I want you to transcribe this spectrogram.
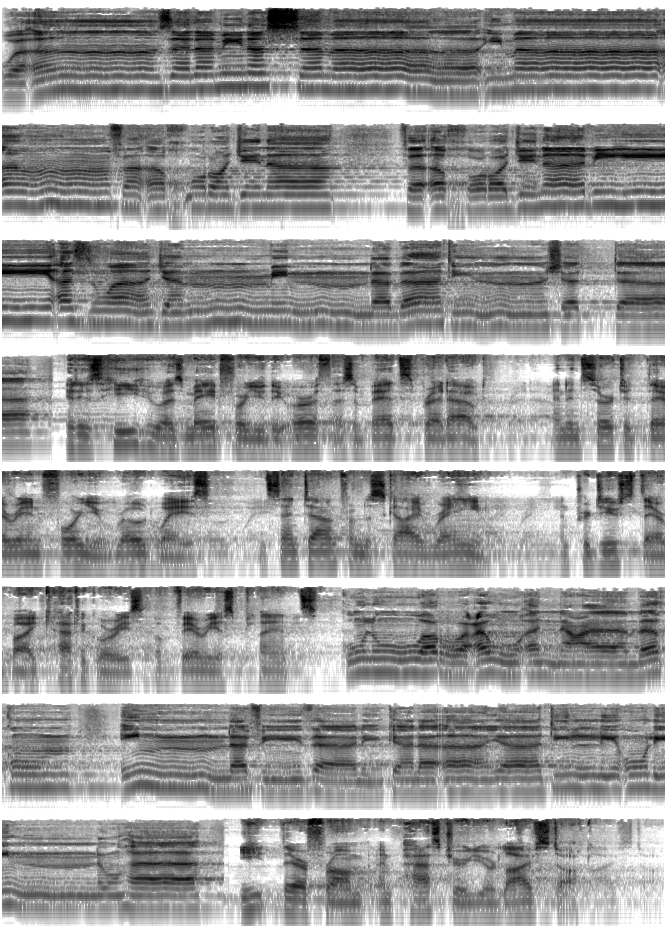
وأنزل من السماء ماء فأخرجنا فأخرجنا به أزواجا من نبات شتى It is He who has made for you the earth as a bed spread out, and inserted therein for you roadways, and sent down from the sky rain, and produced thereby categories of various plants. كلوا وارعوا أنعامكم إن في ذلك لآيات لأولي النهى Eat therefrom and pasture your livestock.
